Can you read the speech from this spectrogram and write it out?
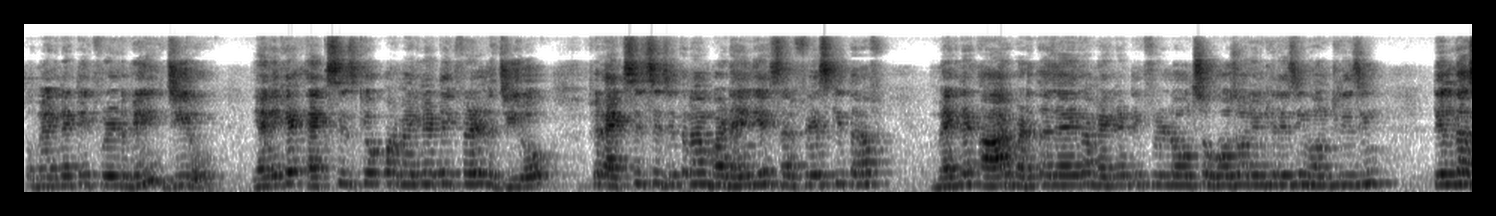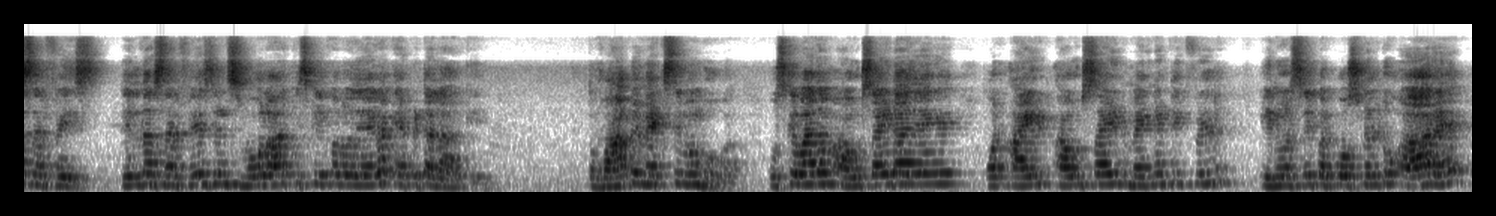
तो मैग्नेटिक फ़ील्ड भी ज़ीरो यानी कि एक्सिस के ऊपर मैग्नेटिक फ़ील्ड ज़ीरो फिर एक्सिस से जितना हम बढ़ेंगे सरफेस की तरफ़ मैग्नेट आर बढ़ता जाएगा magnetic field also goes on increasing increasing till the surface till the surface in small r किसके इक्वल हो जाएगा? कैपिटल आर के। तो वहाँ पे मैक्सिमम होगा। उसके बाद हम आउटसाइड आ जाएँगे और outside magnetic field inversely proportional to r है।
